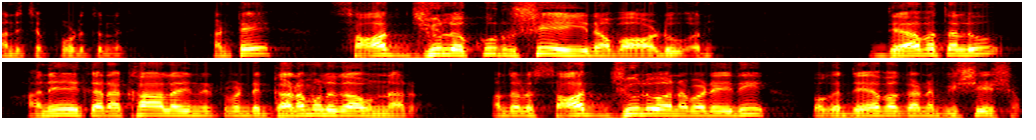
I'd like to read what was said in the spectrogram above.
అని చెప్పబడుతున్నది. అంటే సాధ్యులకు ఋషి అయినవాడు అని. దేవతలు అనేక రకాలైనటువంటి గణములుగా ఉన్నారు. అందులో సాధ్యులు అనబడేది ఒక దేవగణ విశేషం.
